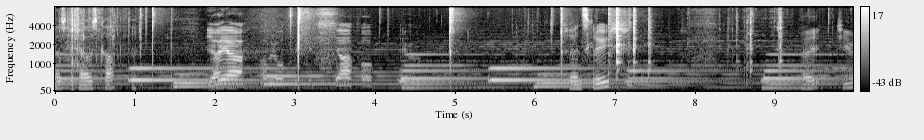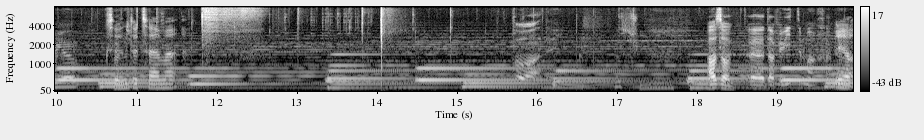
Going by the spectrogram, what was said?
das kannst du alles cutten. Ja, ja, aber auch nicht. Ja, voll. Schönes Geräusch. Hey, Cheerio. Gesünder zusammen. Oh, nein. Also, äh, darf ich weitermachen? Ja.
